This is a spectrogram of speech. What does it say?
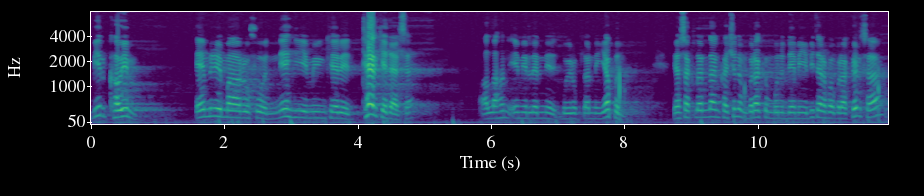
Bir kavim emri marufu, nehy münkeri terk ederse, Allah'ın emirlerini, buyruklarını yapın, yasaklarından kaçının, bırakın bunu demeyi bir tarafa bırakırsa,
